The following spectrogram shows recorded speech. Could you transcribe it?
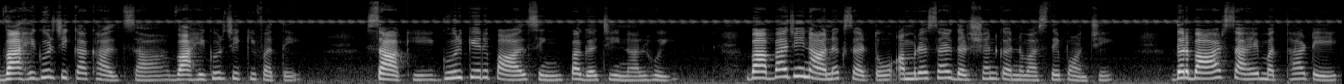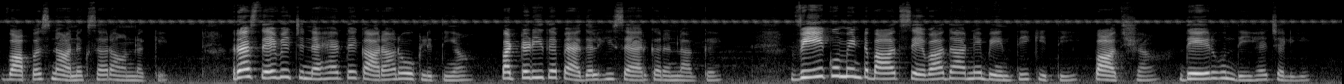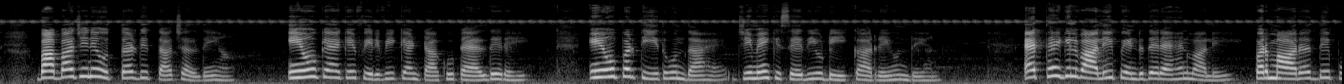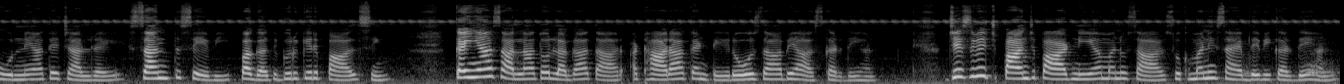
ਵਾਹਿਗੁਰੂ ਜੀ ਕਾ ਖਾਲਸਾ, ਵਾਹਿਗੁਰੂ ਜੀ ਕੀ ਫਤਿਹ। ਸਾਖੀ ਗੁਰ ਕਿਰਪਾਲ ਸਿੰਘ ਭਗਤ ਜੀ ਨਾਲ ਹੋਈ। ਬਾਬਾ ਜੀ ਨਾਨਕ ਸਰ ਤੋਂ ਅੰਮ੍ਰਿਤਸਰ ਦਰਸ਼ਨ ਕਰਨ ਵਾਸਤੇ ਪਹੁੰਚੇ। ਦਰਬਾਰ ਸਾਹਿਬ ਮੱਥਾ ਟੇਕ ਵਾਪਸ ਨਾਨਕਸਰ ਆਉਣ ਲੱਗੇ। ਰਸਤੇ ਵਿੱਚ ਨਹਿਰ ਤੇ ਕਾਰਾਂ ਰੋਕ ਲਿੱਤੀਆਂ, ਪਟੜੀ ਤੇ ਪੈਦਲ ਹੀ ਸੈਰ ਕਰਨ ਲੱਗ ਗਏ। 20 ਕੁ ਮਿੰਟ ਬਾਅਦ ਸੇਵਾਦਾਰ ਨੇ ਬੇਨਤੀ ਕੀਤੀ, ਪਾਤਸ਼ਾਹ, ਦੇਰ ਹੁੰਦੀ ਹੈ, ਚਲੀਏ। ਬਾਬਾ ਜੀ ਨੇ ਉੱਤਰ ਦਿੱਤਾ, ਚਲਦੇ ਹਾਂ। ਇਉਂ ਕਹਿ ਕੇ ਫਿਰ ਵੀ ਘੰਟਾ ਕੁ ਟਹਿਲਦੇ ਰਹੇ। ਇਉਂ ਪ੍ਰਤੀਤ ਹੁੰਦਾ ਹੈ, ਜਿਵੇਂ ਕਿਸੇ ਦੀ ਉਡੀਕ ਕਰ ਰਹੇ ਹੁੰਦੇ ਹਨ। ਇੱਥੇ ਗਿਲਵਾਲੀ ਪਿੰਡ ਦੇ ਰਹਿਣ ਵਾਲੇ ਪਰਮਾਰਥ ਦੇ ਪੂਰਨਿਆਂ ਤੇ ਚੱਲ ਰਹੇ ਸੰਤ ਸੇਵੀ ਭਗਤ ਗੁਰਕਿਰਪਾਲ ਸਿੰਘ ਕਈਆਂ ਸਾਲਾਂ ਤੋਂ ਲਗਾਤਾਰ 18 ਘੰਟੇ ਰੋਜ਼ ਦਾ ਅਭਿਆਸ ਕਰਦੇ ਹਨ, ਜਿਸ ਵਿੱਚ ਪੰਜ ਪਾਠ ਨਿਯਮ ਅਨੁਸਾਰ ਸੁਖਮਨੀ ਸਾਹਿਬ ਦੇ ਵੀ ਕਰਦੇ ਹਨ।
